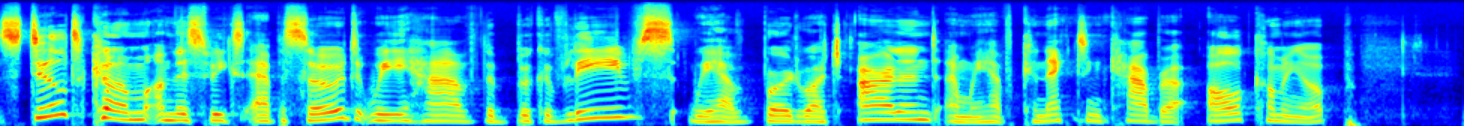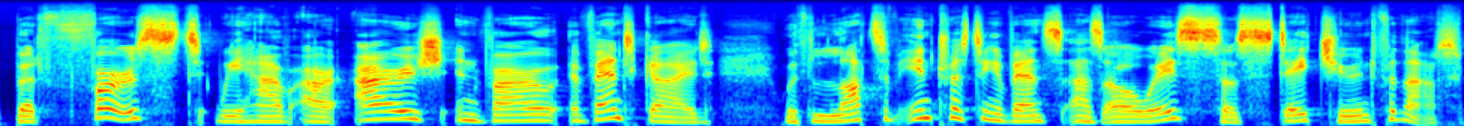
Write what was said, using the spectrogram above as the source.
Still to come on this week's episode, we have the Book of Leaves, we have Birdwatch Ireland, and we have Connecting Cabra all coming up. But first, we have our Irish Enviro event guide with lots of interesting events as always, so stay tuned for that.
